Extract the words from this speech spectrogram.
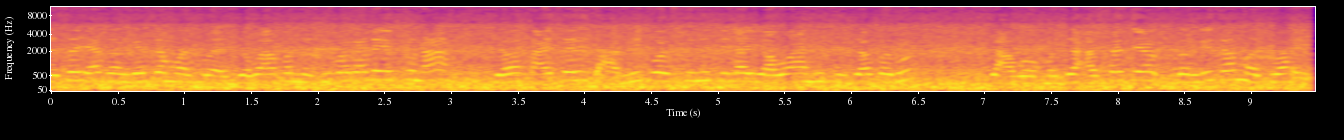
तसं या गंगेचं महत्त्व आहे. जेव्हा आपण नदी बघायला येतो ना तेव्हा काहीतरी धार्मिक वस्तूंनी तिला यावं आणि पूजा करून जावं. म्हणजे असं त्या गंगेचं महत्त्व आहे.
